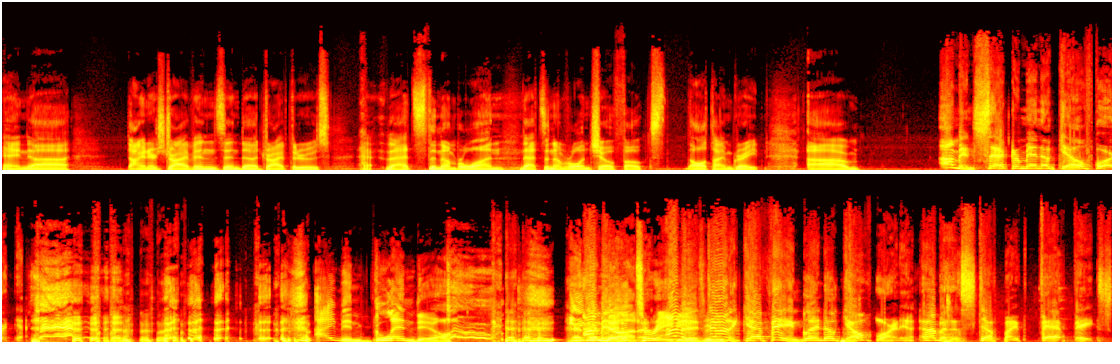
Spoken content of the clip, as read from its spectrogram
and. uh diners, drive-ins, and uh, drive-throughs. That's the number one. That's the number one show, folks. All-time great. Um, I'm in Sacramento, California. I'm in Glendale, eating I'm in- Mediterranean I'm in a food. Cafe in Glendale, California, and I'm gonna stuff my fat face.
